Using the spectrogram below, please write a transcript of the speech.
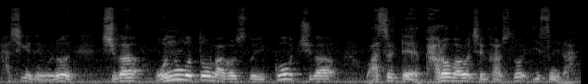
하시게 되면은 쥐가 오는 것도 막을 수도 있고 쥐가 왔을 때 바로바로 제거할 수도 있습니다.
